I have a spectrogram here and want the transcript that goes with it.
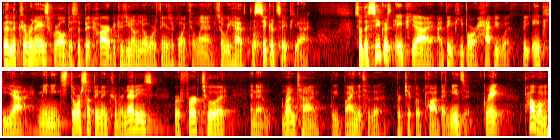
But in the Kubernetes world, it's a bit hard because you don't know where things are going to land. So we have the secrets API. So the secrets API, I think people are happy with. The API, meaning store something in Kubernetes, refer to it, and at runtime, we bind it to the particular pod that needs it. Great. Problem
